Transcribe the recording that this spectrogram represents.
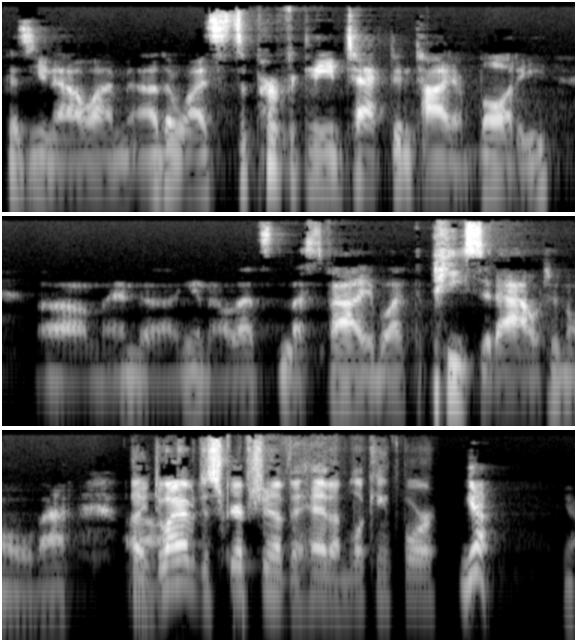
because you know, I'm otherwise it's a perfectly intact entire body, um, and uh, you know that's less valuable. I have to piece it out and all that. Like, Uh, do I have a description of the head I'm looking for? Yeah, yeah.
